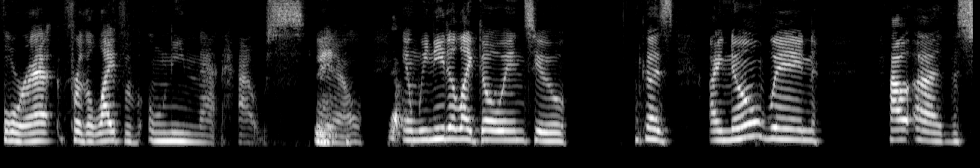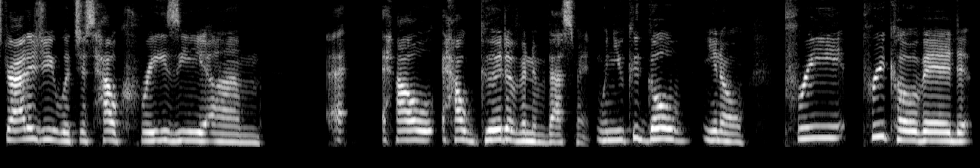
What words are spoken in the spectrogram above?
for it, for the life of owning that house, you mm-hmm. know. And we need to like go into because I know when how uh the strategy with just how crazy um how how good of an investment when you could go you know pre pre covid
